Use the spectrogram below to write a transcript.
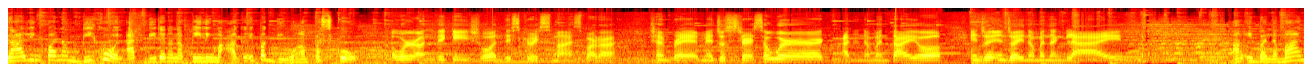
galing pa ng Bicol at dito na napiling maagang ipagdiwang ang Pasko. We're on vacation this Christmas para syempre medyo stress sa work, ano naman tayo, enjoy-enjoy naman ng life. Ang iba naman,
